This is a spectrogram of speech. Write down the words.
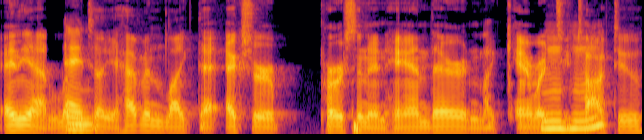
And yeah, let And- me tell you, having like that extra person in hand there and like camera Mhm. to talk to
